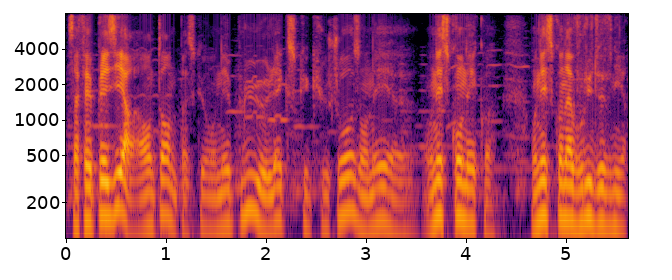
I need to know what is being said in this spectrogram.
ça fait plaisir à entendre parce qu'on n'est plus l'ex quelque chose, on est, on est ce qu'on est, quoi. On est ce qu'on a voulu devenir.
